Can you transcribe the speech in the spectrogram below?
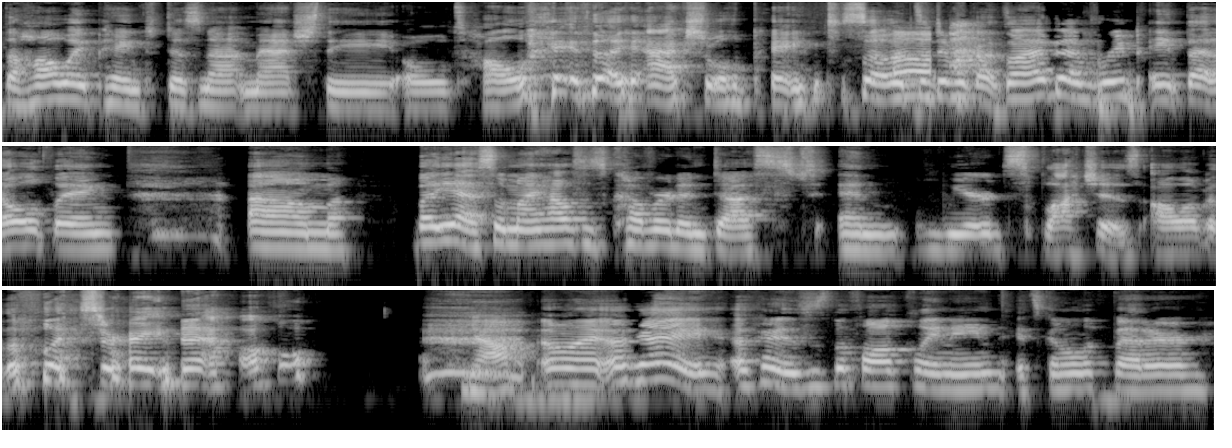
The hallway paint does not match the old hallway, the actual paint. So it's Oh. a different color. So I have to repaint that whole thing. Um, but yeah, so my house is covered in dust and weird splotches all over the place right now. Yeah. I'm like, okay, okay, this is the fall cleaning. It's gonna look better.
